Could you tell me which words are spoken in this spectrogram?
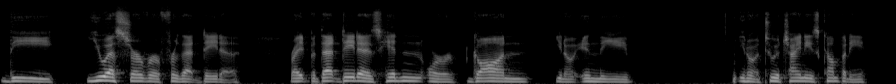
the US server for that data, right? But that data is hidden or gone you know in the you know to a chinese company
